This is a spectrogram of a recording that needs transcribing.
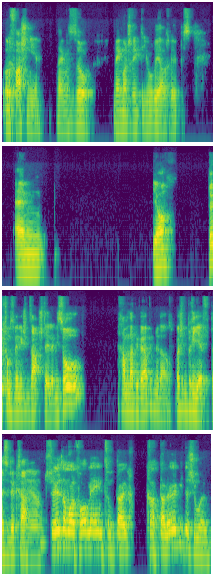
Oder Ja. fast nie. Sagen wir es so. Manchmal schreibt der Juri auch etwas. Ähm, ja, dort kann man es wenigstens abstellen. Wieso kann man da Bewerbung nicht ab? Weißt du, ein Brief, dass ich dort kann. Ja. Stell dir mal vor, wir haben zum Teil Kataloge in der Schule,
